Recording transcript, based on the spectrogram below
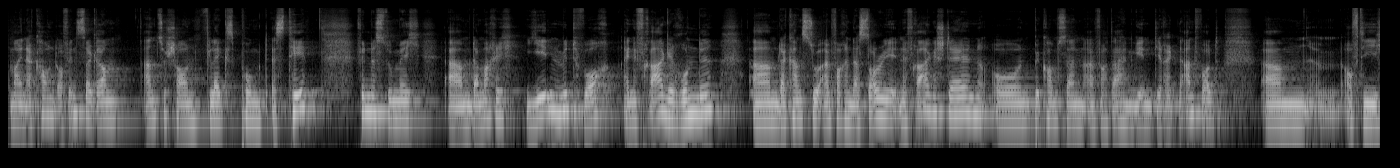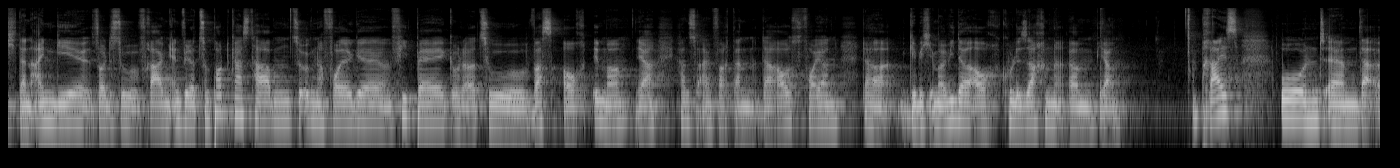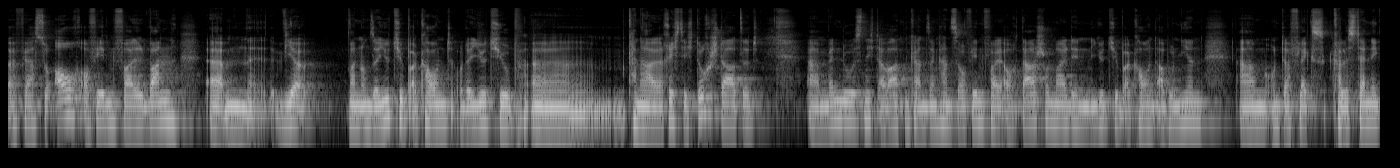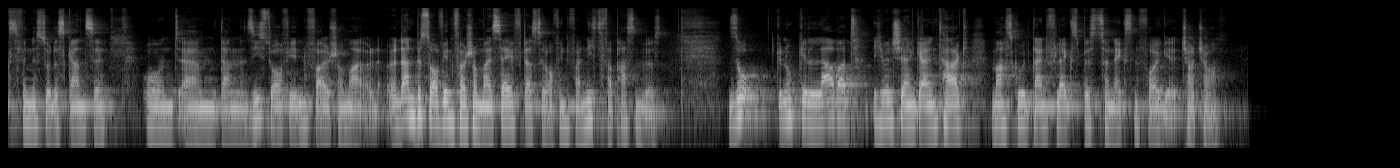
meinen Account auf Instagram anzuschauen, flex.st, findest du mich. Ähm, da mache ich jeden Mittwoch eine Fragerunde. Ähm, da kannst du einfach in der Story eine Frage stellen und bekommst dann einfach dahingehend direkt eine Antwort, ähm, auf die ich dann eingehe. Solltest du Fragen entweder zum Podcast haben, zu irgendeiner Folge, Feedback oder zu was auch immer, ja, kannst du einfach dann da rausfeuern. Da gebe ich immer wieder auch coole Sachen, ähm, ja, Preis. Und ähm, da erfährst du auch auf jeden Fall, wann ähm, wir wann unser YouTube-Account oder YouTube-Kanal äh, richtig durchstartet. Ähm, wenn du es nicht erwarten kannst, dann kannst du auf jeden Fall auch da schon mal den YouTube-Account abonnieren. Ähm, unter Flex Calisthenics findest du das Ganze. Und ähm, dann siehst du auf jeden Fall schon mal, dann bist du auf jeden Fall schon mal safe, dass du auf jeden Fall nichts verpassen wirst. So, genug gelabert. Ich wünsche dir einen geilen Tag. Mach's gut, dein Flex. Bis zur nächsten Folge. Ciao, ciao.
